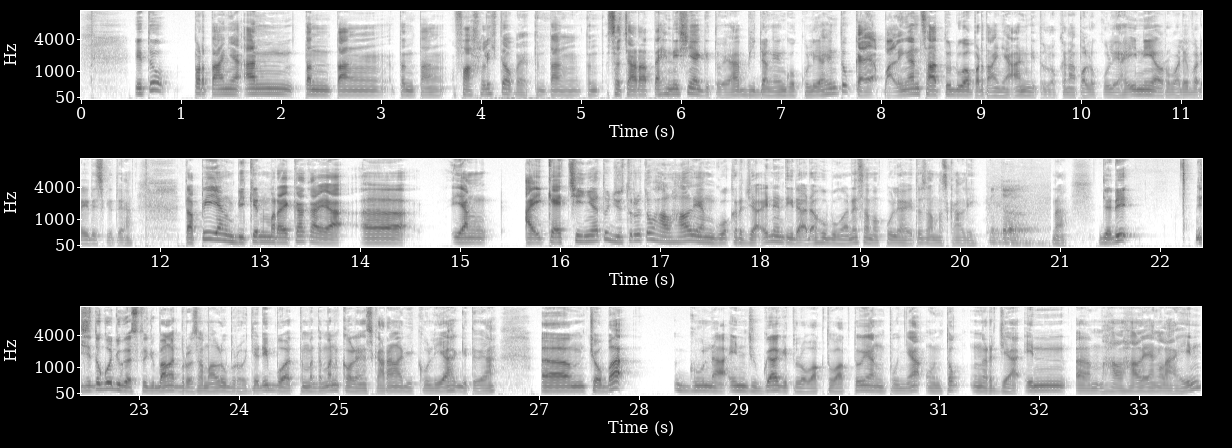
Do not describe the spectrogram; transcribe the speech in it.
itu pertanyaan tentang tentang fahlich itu apa ya? Tentang ten, secara teknisnya gitu ya bidang yang gue kuliahin tuh kayak palingan satu dua pertanyaan gitu loh. Kenapa lo kuliah ini or whatever it is gitu ya. Tapi yang bikin mereka kayak uh, yang eye catchy-nya tuh justru tuh hal-hal yang gue kerjain yang tidak ada hubungannya sama kuliah itu sama sekali. Betul. Nah jadi di situ gue juga setuju banget bro sama lu bro. Jadi buat teman-teman kalau yang sekarang lagi kuliah gitu ya um, coba gunain juga gitu loh waktu-waktu yang punya untuk ngerjain hal-hal um, yang lain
